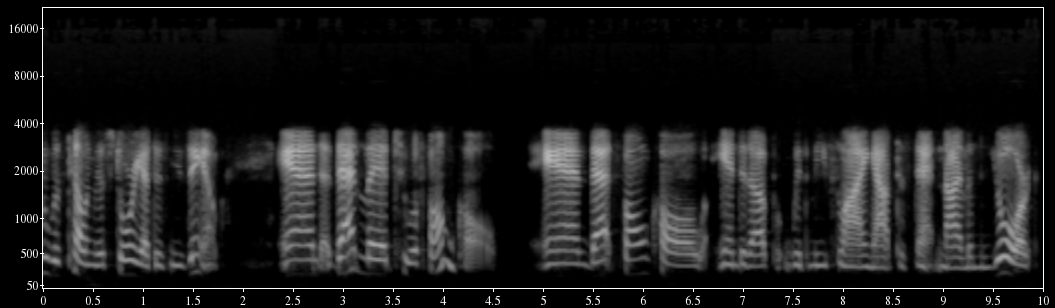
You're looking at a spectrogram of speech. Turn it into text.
who was telling this story at this museum. And that led to a phone call. And that phone call ended up with me flying out to Staten Island, New York,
